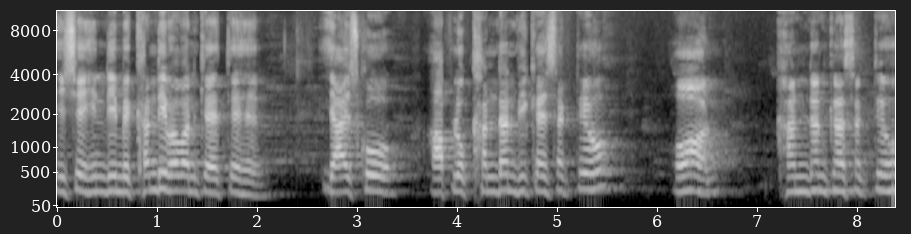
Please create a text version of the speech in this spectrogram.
इसे हिंदी में खंडी भवन कहते हैं। या इसको आप लोग खंडन भी कह सकते हो और खंडन कह सकते हो।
